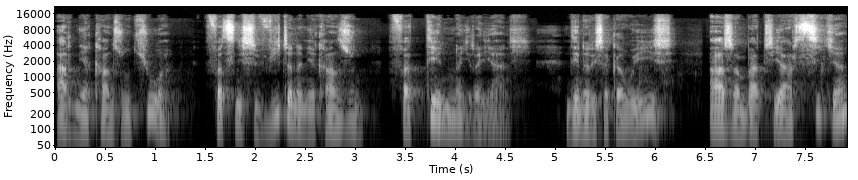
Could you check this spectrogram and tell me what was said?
ary ny akanjony koa, fa tsy nisy vitrana ny akanjony, fa tenona iray ihany. Dia niresaka hoe izy, Aza mba triarintsika,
